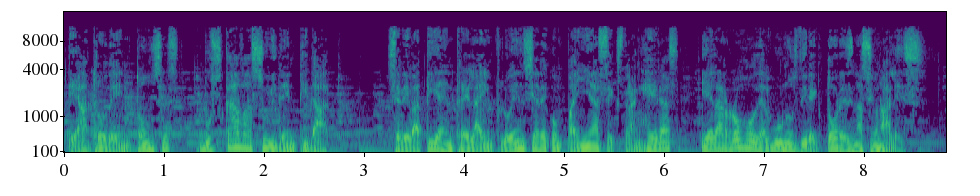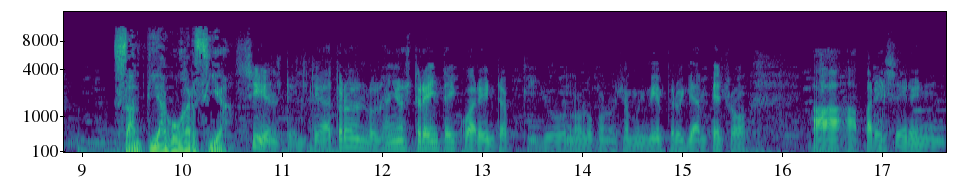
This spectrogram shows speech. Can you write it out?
teatro de entonces buscaba su identidad. Se debatía entre la influencia de compañías extranjeras y el arrojo de algunos directores nacionales. Santiago García. Sí, el, el teatro en los años 30 y 40, que yo no lo conocía muy bien, pero ya empezó a aparecer en,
